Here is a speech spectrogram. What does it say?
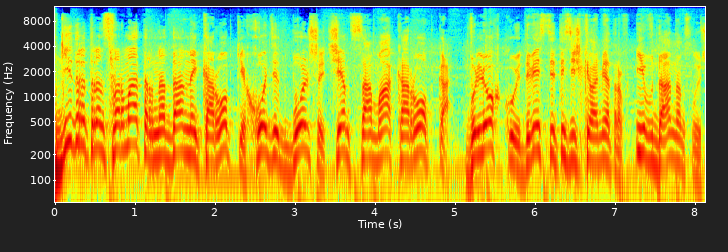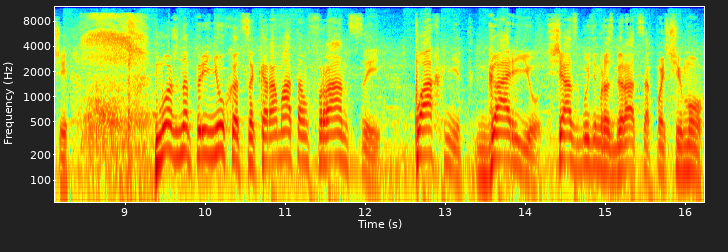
Гидротрансформатор на данной коробке ходит больше, чем сама коробка. В легкую 200 тысяч километров. И в данном случае можно принюхаться к ароматам Франции. Пахнет гарью. Сейчас будем разбираться, почему.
